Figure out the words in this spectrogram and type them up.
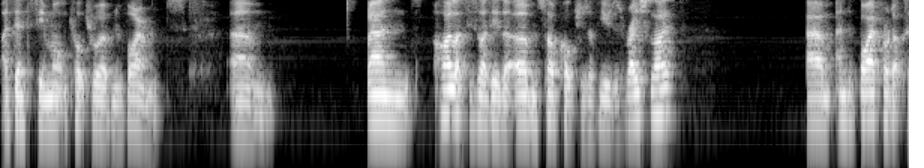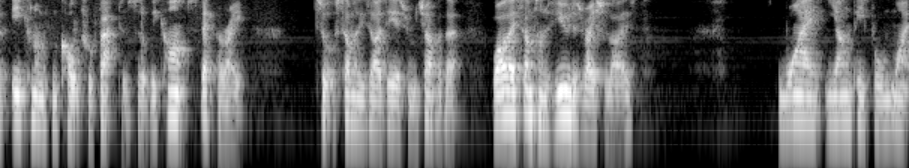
identity in multicultural urban environments. Um, and highlights this idea that urban subcultures are viewed as racialized um, and the byproducts of economic and cultural factors, so that we can't separate sort of some of these ideas from each other that while they're sometimes viewed as racialized, why young people might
